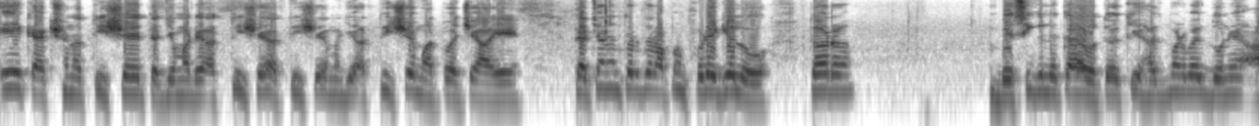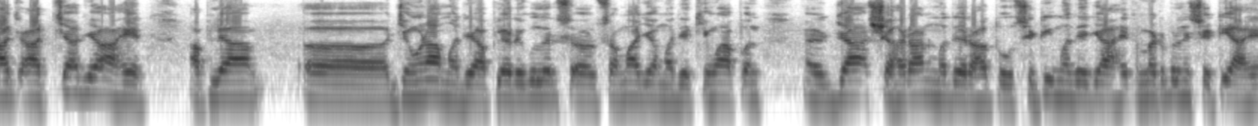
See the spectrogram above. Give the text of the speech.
एक ॲक्शन अतिशय त्याच्यामध्ये अतिशय अतिशय म्हणजे अतिशय महत्त्वाची आहे. त्याच्यानंतर जर आपण पुढे गेलो तर बेसिकली काय होतं की हजबंड दोन्ही आज आजच्या ज्या आहेत आपल्या जीवनामध्ये आपल्या रेग्युलर स समाजामध्ये किंवा आपण ज्या शहरांमध्ये राहतो सिटीमध्ये ज्या आहेत मेट्रोपॉलिटन सिटी आहे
